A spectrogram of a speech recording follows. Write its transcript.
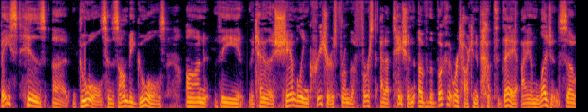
based his uh, ghouls, his zombie ghouls, on the, the kind of the shambling creatures from the first adaptation of the book that we're talking about today, I Am Legend. So,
